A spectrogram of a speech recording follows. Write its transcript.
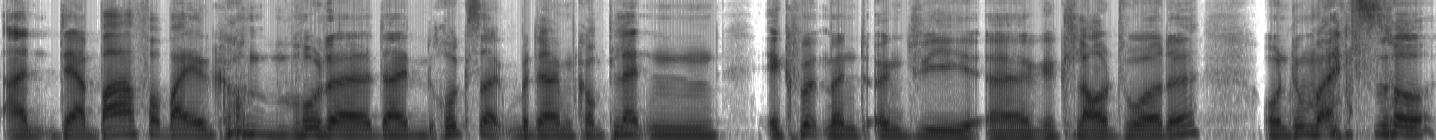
an der Bar vorbeigekommen, wo da dein Rucksack mit deinem kompletten Equipment irgendwie äh, geklaut wurde. Und du meinst so,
